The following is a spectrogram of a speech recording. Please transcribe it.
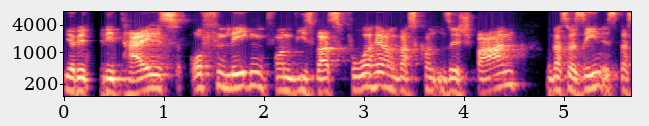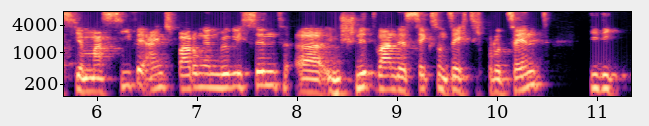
ihre Details offenlegen von wie es war vorher und was konnten sie sparen. Und was wir sehen, ist, dass hier massive Einsparungen möglich sind. Äh, Im Schnitt waren das 66 Prozent, die die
